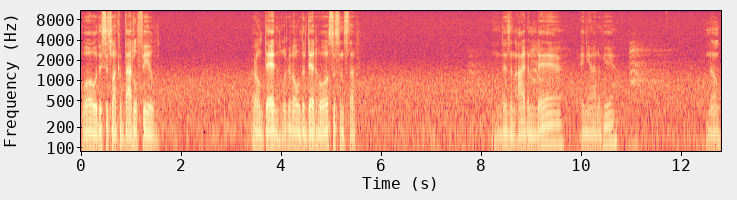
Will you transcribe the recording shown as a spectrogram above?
Whoa, this is like a battlefield. They're all dead. Look at all the dead horses and stuff. There's an item there. Any item here? No.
